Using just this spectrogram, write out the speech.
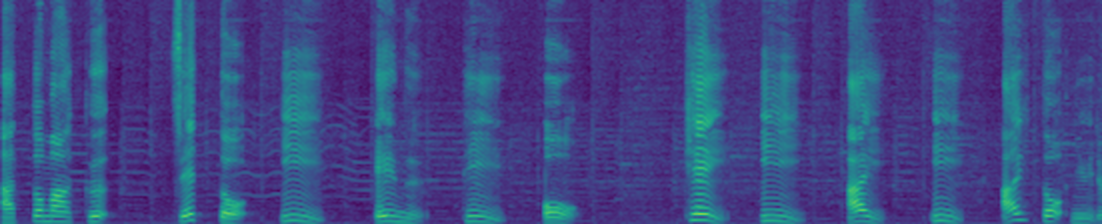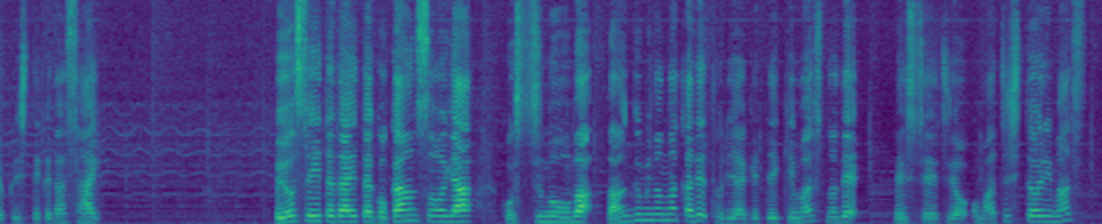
アットマーク ZENTO KEIEI と入力してください。お寄せいただいたご感想やご質問は番組の中で取り上げていきますのでメッセージをお待ちしております。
